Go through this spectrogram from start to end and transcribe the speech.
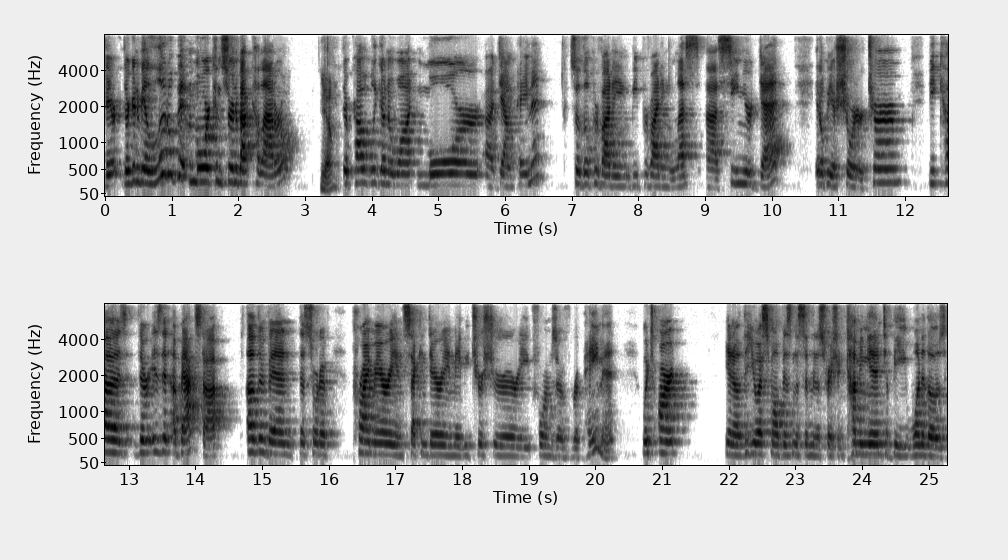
they're they're going to be a little bit more concerned about collateral yeah. They're probably going to want more uh, down payment. So they'll providing be providing less uh, senior debt. It'll be a shorter term because there isn't a backstop other than the sort of primary and secondary and maybe tertiary forms of repayment, which aren't, you know, the U.S. Small Business Administration coming in to be one of those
